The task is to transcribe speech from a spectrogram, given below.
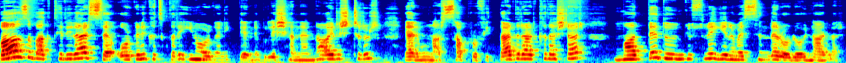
Bazı bakteriler ise organik atıkları inorganiklerine, bileşenlerine ayrıştırır. Yani bunlar saprofitlerdir arkadaşlar. Madde döngüsüne girmesinde rol oynarlar.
